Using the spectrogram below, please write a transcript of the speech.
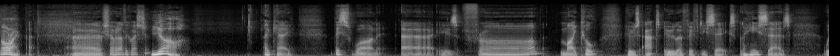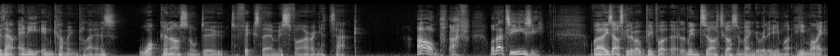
All right. Uh, shall I have another question? Yeah. Okay, this one uh, is from Michael, who's at Ula56, and he says, without any incoming players, what can Arsenal do to fix their misfiring attack? Oh, well, that's easy. Well, he's asking the wrong people. Uh, we need to ask Arsene Wenger. Really, he might he might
